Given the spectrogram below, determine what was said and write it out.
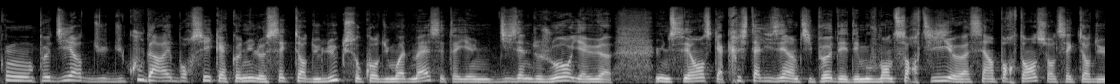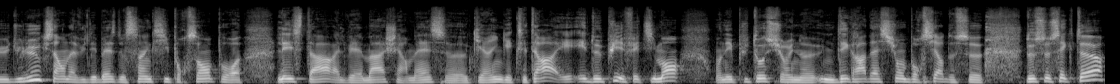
qu'on peut dire du, coup d'arrêt boursier qu'a connu le secteur du luxe au cours du mois de mai? C'était il y a une dizaine de jours. Il y a eu euh, une séance qui a cristallisé un petit peu des, mouvements de sortie euh, assez importants sur le secteur du, luxe. Hein. On a vu des baisses de 5-6% pour euh, les stars, LVMH, Hermès, Kering, etc. Et, depuis, effectivement, on est plutôt sur une, dégradation boursière de ce, secteur.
